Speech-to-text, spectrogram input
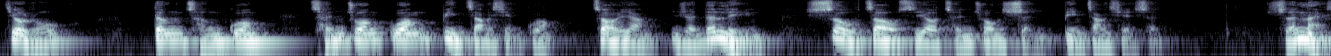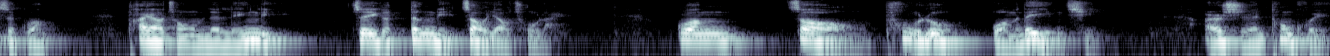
就如灯成光，成装光并彰显光。照样，人的灵受造是要盛装神，并彰显神。神乃是光，他要从我们的灵里这个灯里照耀出来，光照铺露我们的隐情，而使人痛悔、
